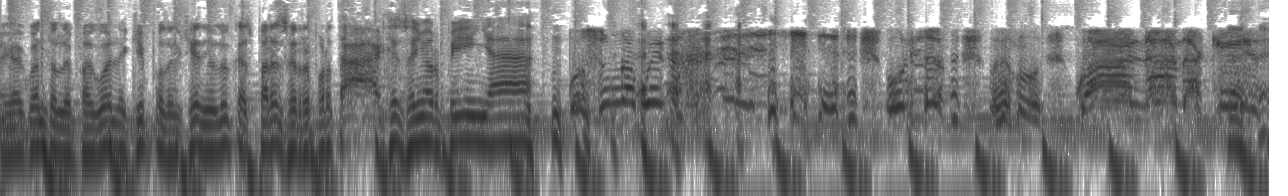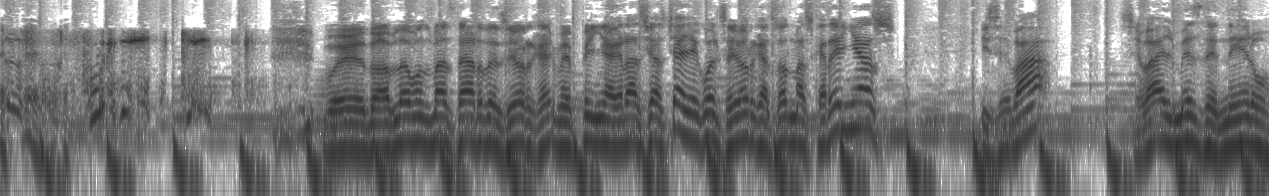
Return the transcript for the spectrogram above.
Oiga, ¿cuánto le pagó el equipo del genio Lucas para ese reportaje, señor Piña? Pues una buena. una, ¿Cuál? Nada que esto es friki. Bueno, hablamos más tarde, señor Jaime Piña, gracias. Ya llegó el señor Gastón Mascareñas y se va, se va el mes de enero.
